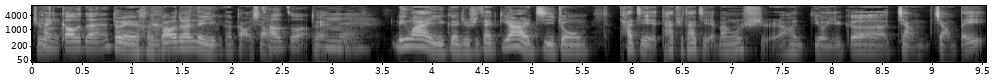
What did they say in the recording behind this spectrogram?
就很高端对很高端的一个搞笑操作，对，另外一个就是在第二季中，他姐他去他姐姐办公室，然后有一个奖奖杯，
